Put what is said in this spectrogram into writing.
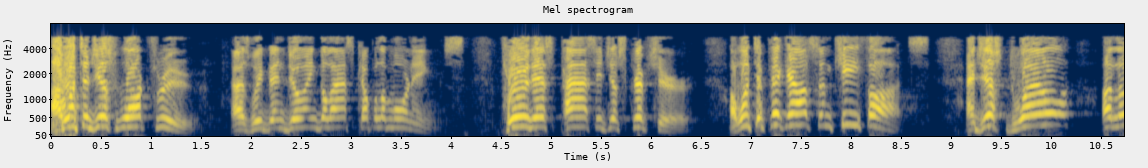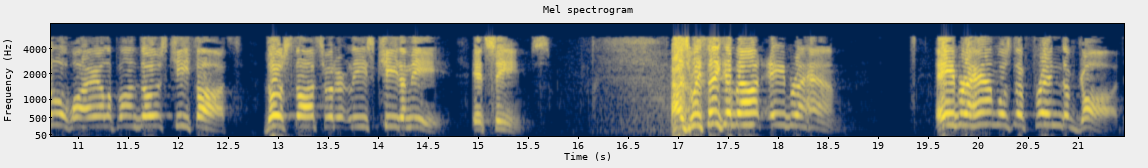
I want to just walk through, as we've been doing the last couple of mornings, through this passage of Scripture. I want to pick out some key thoughts and just dwell a little while upon those key thoughts. Those thoughts that are at least key to me, it seems. As we think about Abraham, Abraham was the friend of God.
